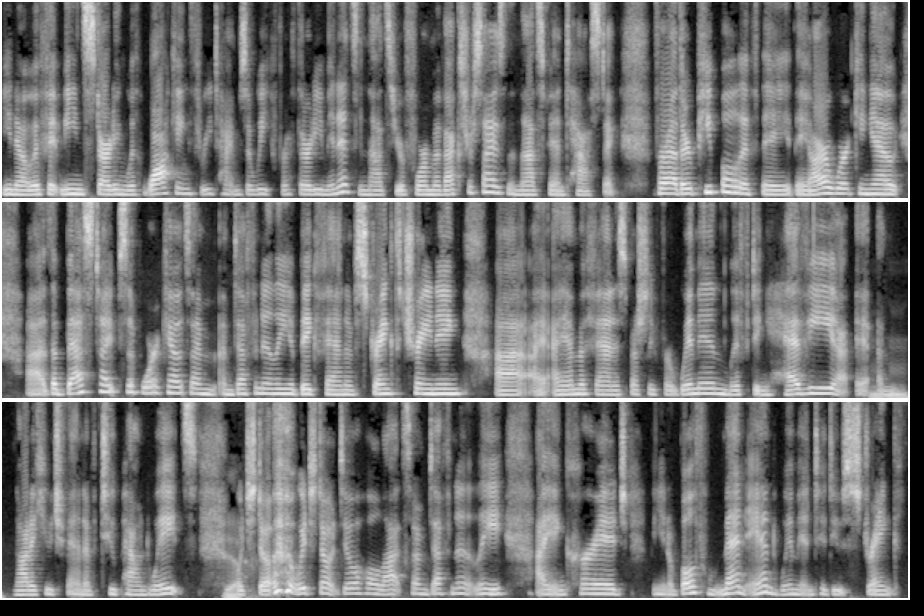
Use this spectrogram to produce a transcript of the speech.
you know, if it means starting with walking three times a week for 30 minutes and that's your form of exercise, then that's fantastic. For other people, if they, they are working out, uh, the best types of workouts, I'm, I'm definitely a big fan of strength training. Uh, I, I, am a fan, especially for women, lifting heavy. I, am mm-hmm. not a huge huge fan of two pound weights, yeah. which don't which don't do a whole lot. So I'm definitely I encourage you know both men and women to do strength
